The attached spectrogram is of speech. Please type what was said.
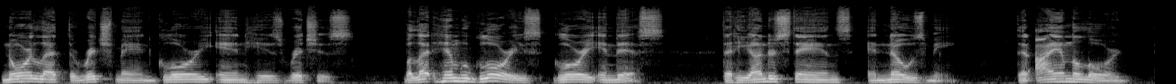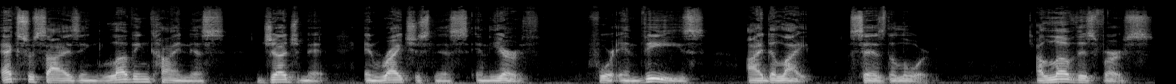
nor let the rich man glory in his riches. But let him who glories glory in this that he understands and knows me, that I am the Lord, exercising loving kindness, judgment, and righteousness in the earth. For in these I delight, says the Lord. I love this verse.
